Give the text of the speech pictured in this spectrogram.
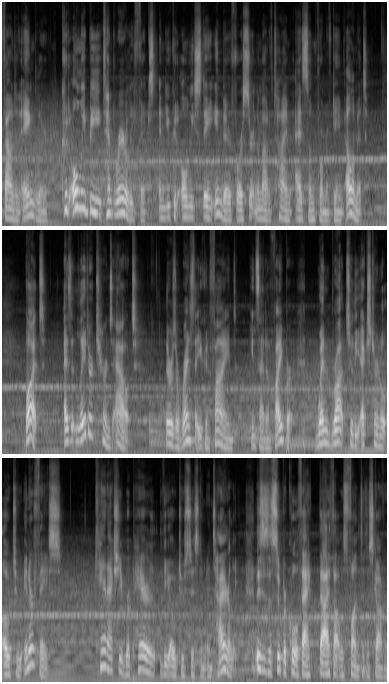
found in Angler could only be temporarily fixed and you could only stay in there for a certain amount of time as some form of game element. But, as it later turns out, there is a wrench that you can find inside a Viper. When brought to the external O2 interface, can actually repair the O2 system entirely. This is a super cool fact that I thought was fun to discover.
